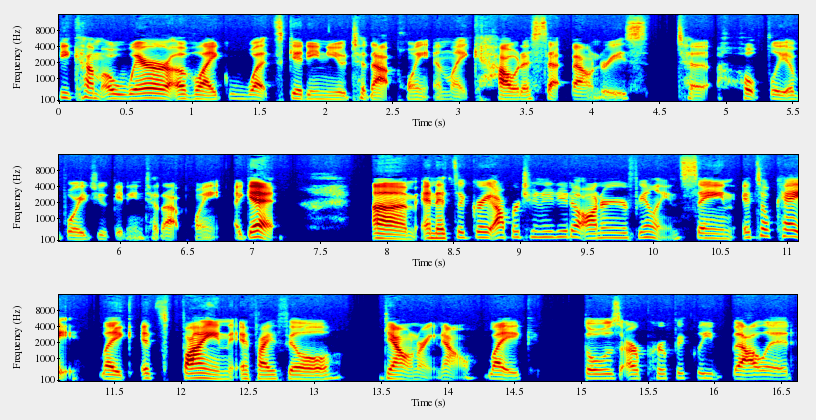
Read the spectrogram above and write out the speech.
become aware of like what's getting you to that point and like how to set boundaries to hopefully avoid you getting to that point again. Um, and it's a great opportunity to honor your feelings, saying it's okay. Like it's fine if I feel down right now. Like those are perfectly valid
